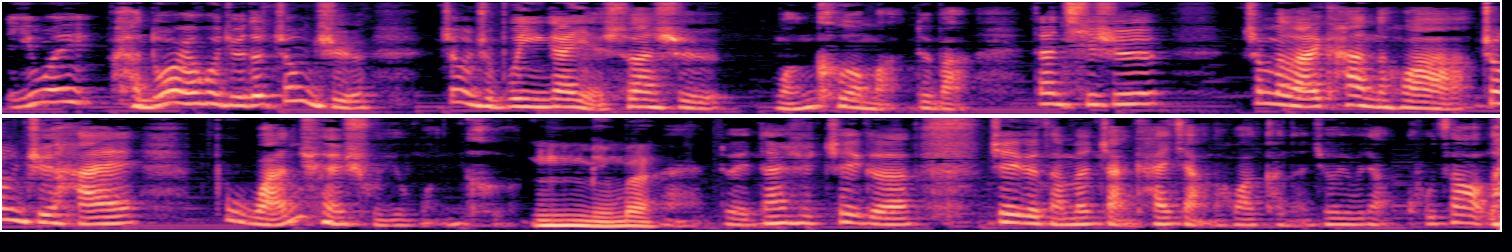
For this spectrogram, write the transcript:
因为很多人会觉得政治政治不应该也算是文科嘛，对吧？但其实这么来看的话，政治还。不完全属于文科，嗯，明白。哎，对，但是这个这个咱们展开讲的话，可能就有点枯燥了。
